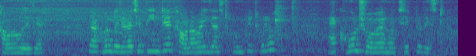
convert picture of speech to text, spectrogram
খাওয়া হয়ে যায়। তো এখন বেজে গেছে তিনটে, খাওয়া দাওয়াই জাস্ট কমপ্লিট হলো। এখন সময় হচ্ছে একটু রেস্ট নেওয়ার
